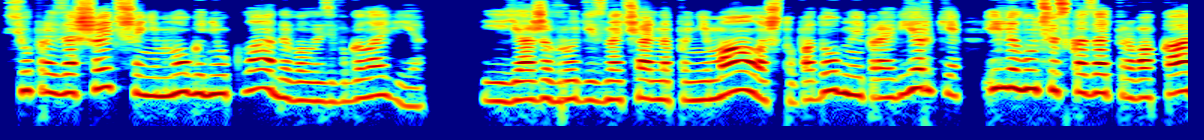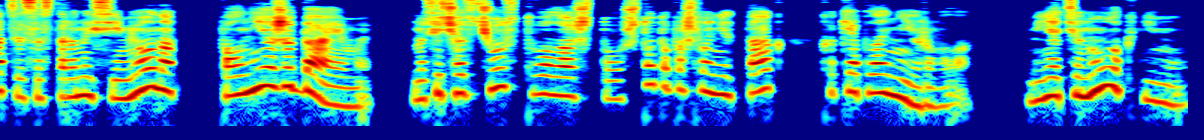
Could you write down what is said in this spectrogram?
Все произошедшее немного не укладывалось в голове, и я же вроде изначально понимала, что подобные проверки, или лучше сказать провокации со стороны Семена, вполне ожидаемы, но сейчас чувствовала, что что-то пошло не так, как я планировала. Меня тянуло к нему,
